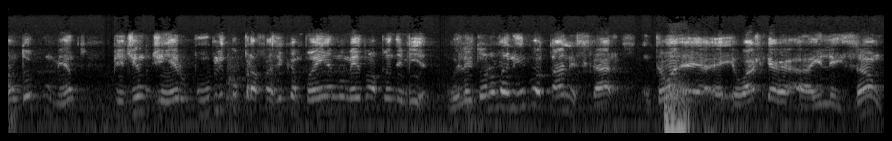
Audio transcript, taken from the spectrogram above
um documento pedindo dinheiro público para fazer campanha no meio de uma pandemia? O eleitor não vai nem votar nesse cara. Então, é, é eu acho que a, a eleição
